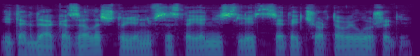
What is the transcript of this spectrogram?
И тогда оказалось, что я не в состоянии слезть с этой чертовой лошади.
